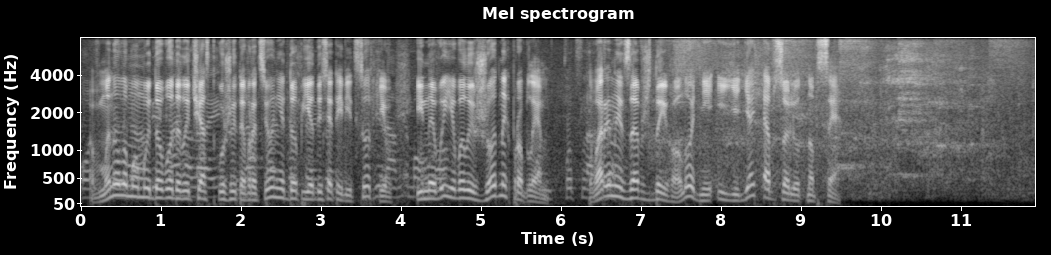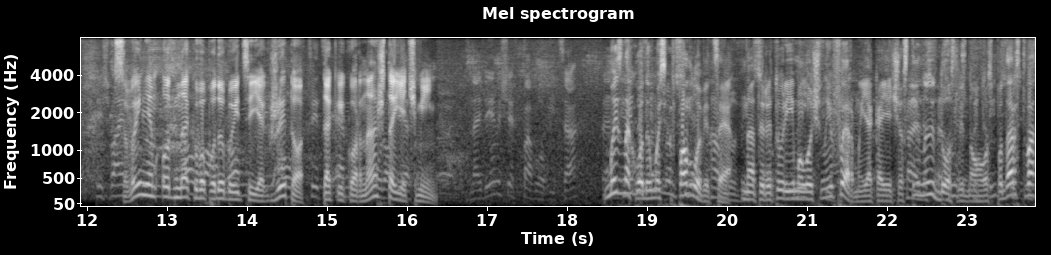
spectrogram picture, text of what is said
В минулому ми доводили частку жита в раціоні до 50% і не виявили жодних проблем. Тварини завжди голодні і їдять абсолютно все. Свиням однаково подобається як жито, так і корнаш та ячмінь. Ми знаходимось в Павловіце на території молочної ферми, яка є частиною дослідного господарства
